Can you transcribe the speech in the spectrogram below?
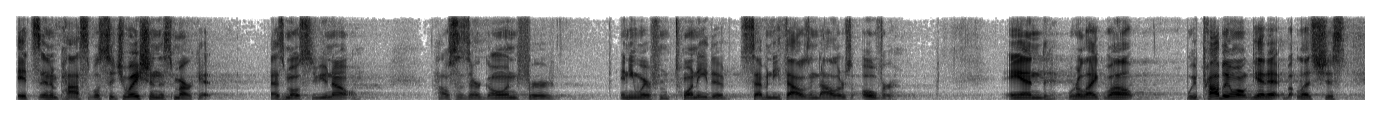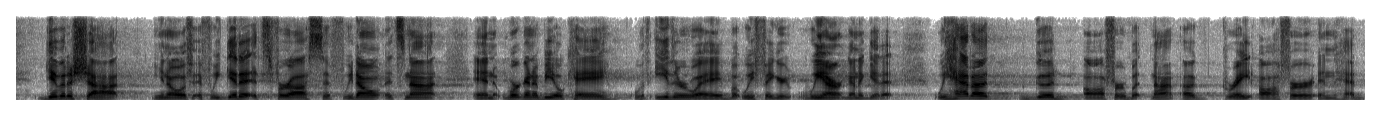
It's an impossible situation in this market, as most of you know. Houses are going for anywhere from twenty to seventy thousand dollars over. And we're like, well, we probably won't get it, but let's just give it a shot. You know, if, if we get it, it's for us. If we don't, it's not. And we're going to be okay with either way, but we figured we aren't going to get it. We had a good offer, but not a great offer, and had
